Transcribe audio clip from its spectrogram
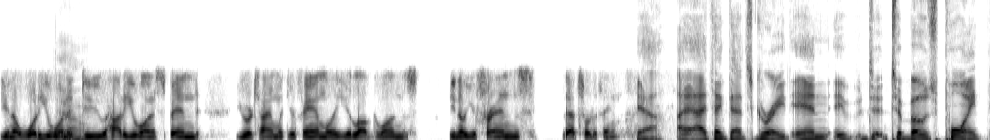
you know what do you want Yeah. to do how do you want to spend your time with your family your loved ones you know your friends that sort of thing Yeah, I, I think that's great. And to, to Bo's point,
